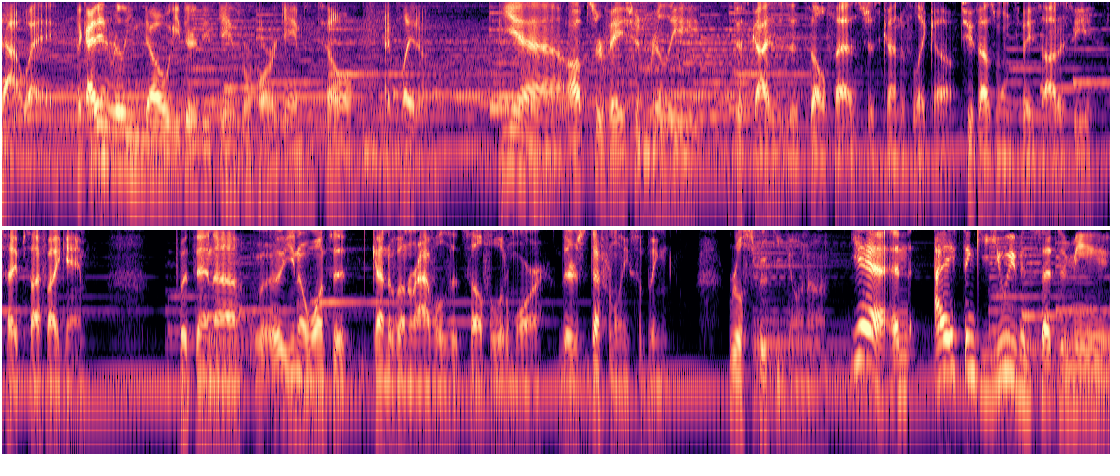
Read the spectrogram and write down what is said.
that way. Like I didn't really know either of these games were horror games until I played them. Yeah, Observation really disguises itself as just kind of like a 2001 Space Odyssey type sci fi game. But then, uh, you know, once it kind of unravels itself a little more, there's definitely something real spooky going on. Yeah, and I think you even said to me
